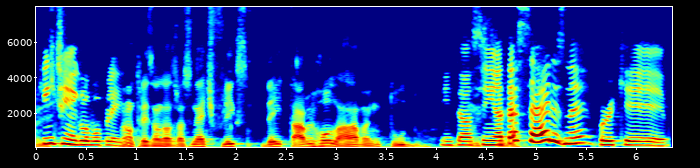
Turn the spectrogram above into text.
Mas quem tinha Globoplay? Não, três anos atrás o Netflix deitava e rolava em tudo. Então, no assim, até séries, né, porque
